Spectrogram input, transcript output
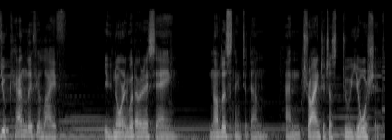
you can live your life ignoring whatever they're saying, not listening to them, and trying to just do your shit.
